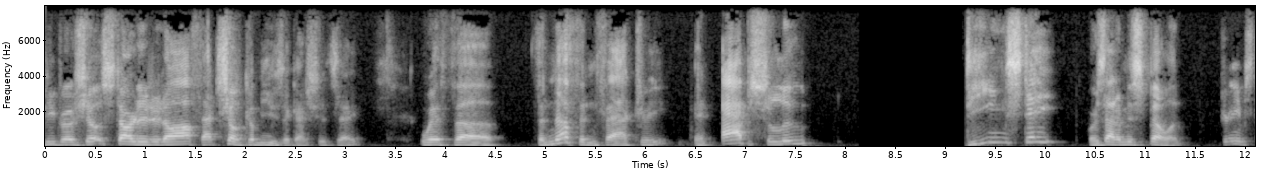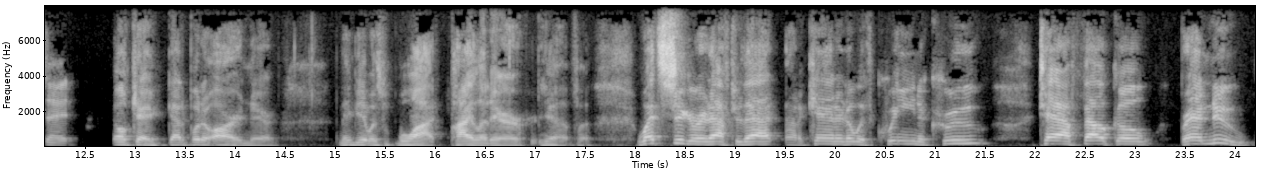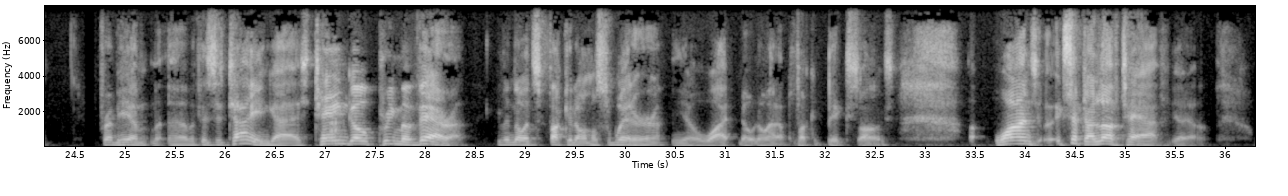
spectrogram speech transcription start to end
Pedro show started it off, that chunk of music, I should say, with uh, the Nothing Factory, an absolute Dean State, or is that a misspelling? Dream State. Okay, got to put an R in there. Maybe it was Watt, pilot error. Yeah. Wette Cigaret after that, out of Canada with Queen Accrue, Tav Falco, brand new from him uh, with his Italian guys, Tango Primavera. Even though it's fucking almost winter, you know what? Don't know how to fucking pick songs. Wanz, except I love Tav. You know,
